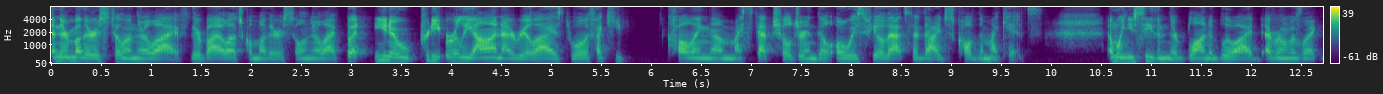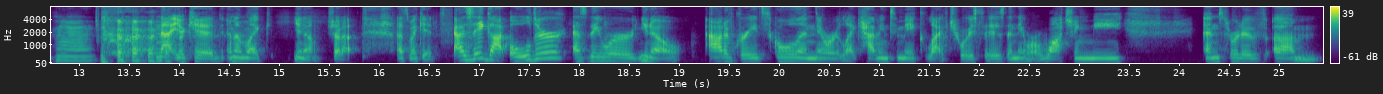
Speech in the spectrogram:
and their mother is still in their life. Their biological mother is still in their life. But, you know, pretty early on, I realized, well, if I keep calling them my stepchildren, they'll always feel that. So that I just called them my kids. And when you see them, they're blonde and blue eyed. Everyone was like, hmm, not your kid. And I'm like, you know, shut up. That's my kid. As they got older, as they were, you know, out of grade school and they were like having to make life choices and they were watching me and sort of um,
